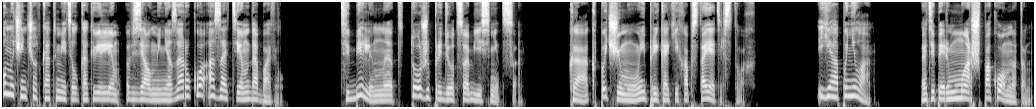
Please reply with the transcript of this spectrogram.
Он очень четко отметил, как Вильям взял меня за руку, а затем добавил. «Тебе, Линнет, тоже придется объясниться. Как, почему и при каких обстоятельствах?» «Я поняла. А теперь марш по комнатам».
